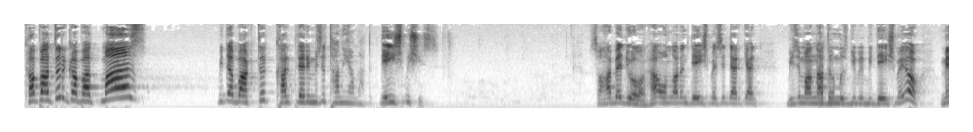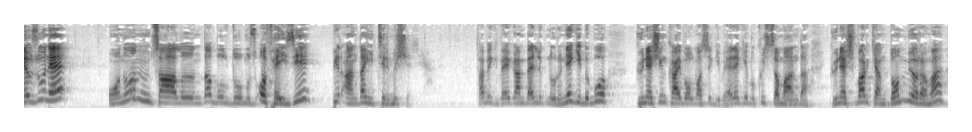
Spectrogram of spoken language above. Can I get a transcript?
Kapatır kapatmaz bir de baktık kalplerimizi tanıyamadık. Değişmişiz. Sahabe diyorlar. Ha onların değişmesi derken bizim anladığımız gibi bir değişme yok. Mevzu ne? Onun sağlığında bulduğumuz o feyzi bir anda yitirmişiz. Yani. Tabii ki peygamberlik nuru ne gibi bu? Güneşin kaybolması gibi. Hele ki bu kış zamanında güneş varken donmuyor ama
